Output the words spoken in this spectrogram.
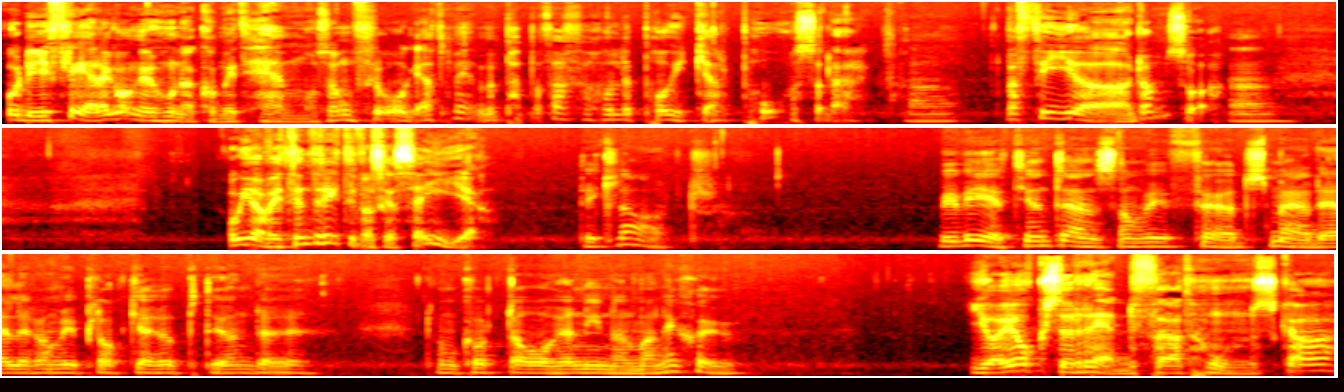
Och det är flera gånger hon har kommit hem och så har hon frågat mig, men pappa varför håller pojkar på sådär? Ja. Varför gör de så? Ja. Och jag vet inte riktigt vad jag ska säga. Det är klart. Vi vet ju inte ens om vi föds med det eller om vi plockar upp det under de korta åren innan man är sju. Jag är också rädd för att hon ska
